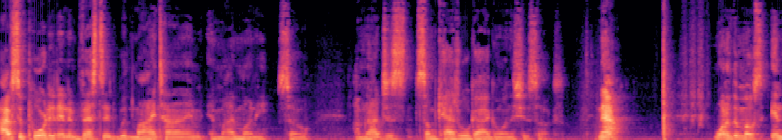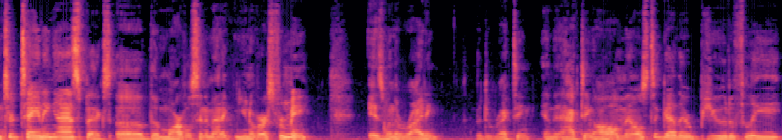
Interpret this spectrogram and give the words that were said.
I've supported and invested with my time and my money. So I'm not just some casual guy going, this shit sucks. Now, one of the most entertaining aspects of the Marvel Cinematic Universe for me is when the writing, the directing, and the acting all melds together beautifully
